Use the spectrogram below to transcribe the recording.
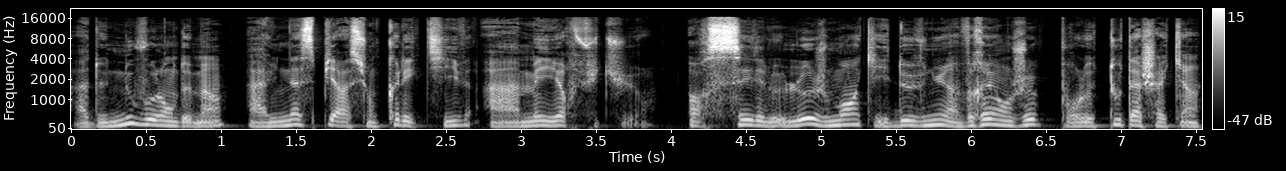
à de nouveaux lendemains, à une aspiration collective, à un meilleur futur. Or, c'est le logement qui est devenu un vrai enjeu pour le tout à chacun.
